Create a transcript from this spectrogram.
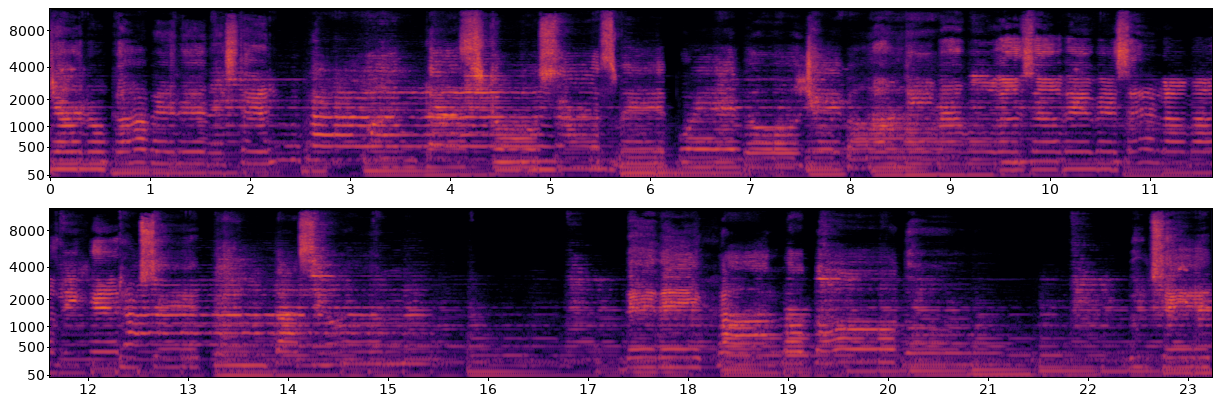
ya no caben en este lugar. ¿Cuántas cosas me puedo llevar? La última mudanza debe ser la más ligera. Dulce tentación de dejarlo todo. Dulce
